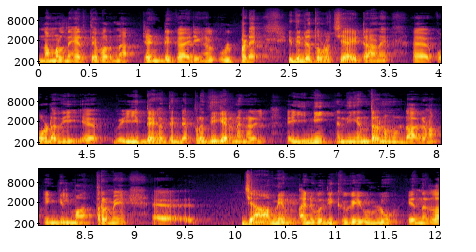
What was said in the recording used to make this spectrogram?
നമ്മൾ നേരത്തെ പറഞ്ഞ രണ്ട് കാര്യങ്ങൾ ഉൾപ്പെടെ. ഇതിന്റെ തുടർച്ചയായിട്ടാണ് കോടതി ഇദ്ദേഹത്തിന്റെ പ്രതികരണങ്ങളിൽ ഇനി നിയന്ത്രണം ഉണ്ടാകണം എങ്കിൽ മാത്രമേ ജാമ്യം അനുവദിക്കുകയുള്ളൂ എന്നുള്ള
